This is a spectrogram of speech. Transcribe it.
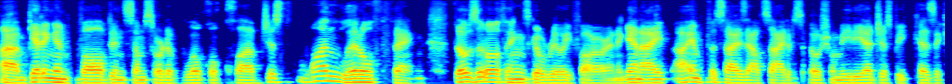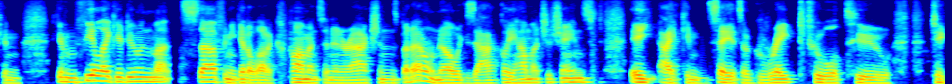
um, getting involved in some sort of local club, just one little thing. Those little things go really far. And again, I, I emphasize outside of social media just because it can, it can feel like you're doing stuff and you get a lot of comments and interactions, but I don't know exactly how much it changed. It, I can say it's a great tool to, to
